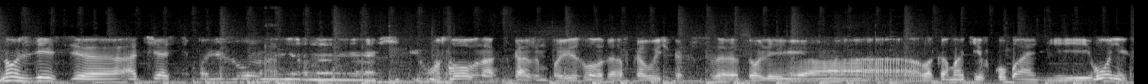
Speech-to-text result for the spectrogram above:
Ну, здесь э, отчасти повезло, наверное, условно, скажем, повезло, да, в кавычках, с э, долей э, Локомотив Кубань и Уникс.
